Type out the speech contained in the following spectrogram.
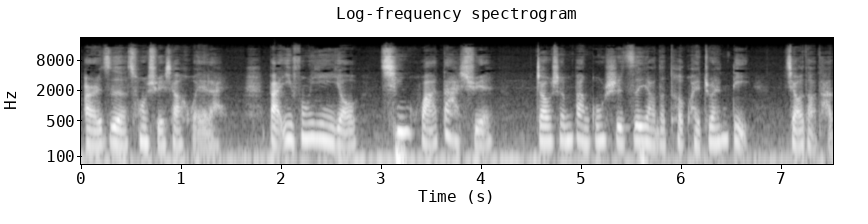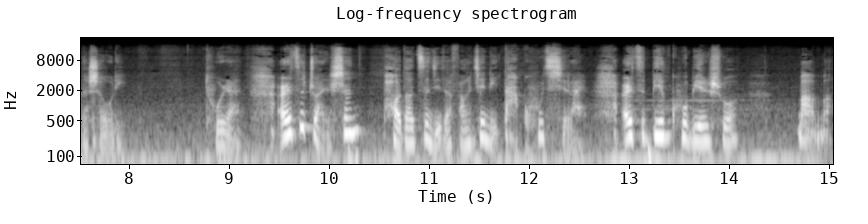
儿子从学校回来，把一封印有“清华大学招生办公室”字样的特快专递交到他的手里。突然，儿子转身跑到自己的房间里大哭起来。儿子边哭边说：“妈妈，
